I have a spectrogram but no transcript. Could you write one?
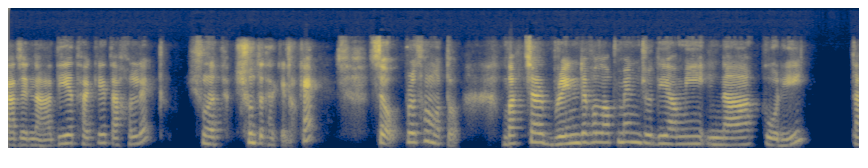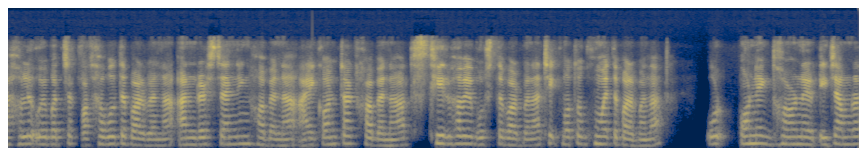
কাজে না দিয়ে থাকে, তাহলে শুনে, শুনতে থাকেন ওকে সো প্রথমত, বাচ্চার ব্রেন ডেভেলপমেন্ট যদি আমি না করি তাহলে ওই বাচ্চা কথা বলতে পারবে না আন্ডারস্ট্যান্ডিং হবে না আই কন্ট্যাক্ট হবে না, স্থিরভাবে বসতে পারবে না ঠিক মতো ঘুমাইতে পারবে না। ওর অনেক ধরনের এই যে আমরা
